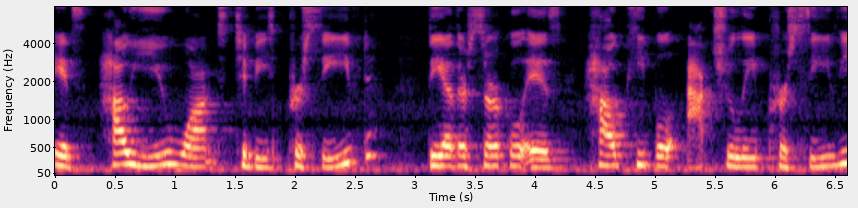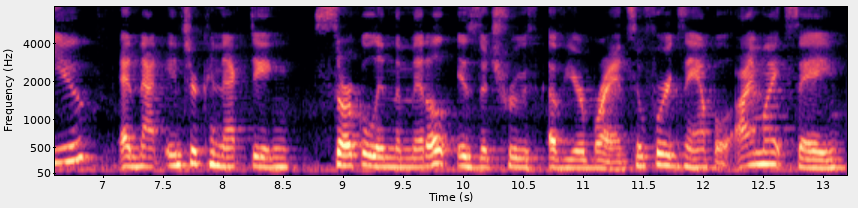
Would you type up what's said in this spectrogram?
it's how you want to be perceived. The other circle is how people actually perceive you. And that interconnecting circle in the middle is the truth of your brand. So, for example, I might say,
